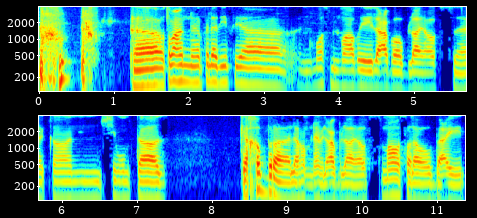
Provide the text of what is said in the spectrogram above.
آه، طبعا فيلادلفيا الموسم الماضي لعبوا playoffs آه، كان شيء ممتاز. كخبرة لهم إنهم يلعبوا playoffs. ما وصلوا بعيد.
